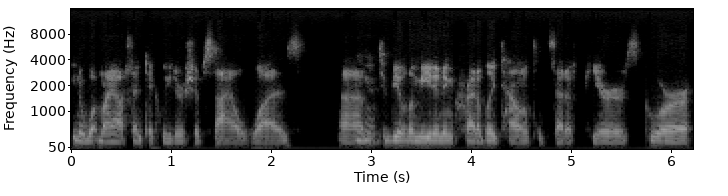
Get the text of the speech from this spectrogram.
you know what my authentic leadership style was um, mm-hmm. to be able to meet an incredibly talented set of peers who are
